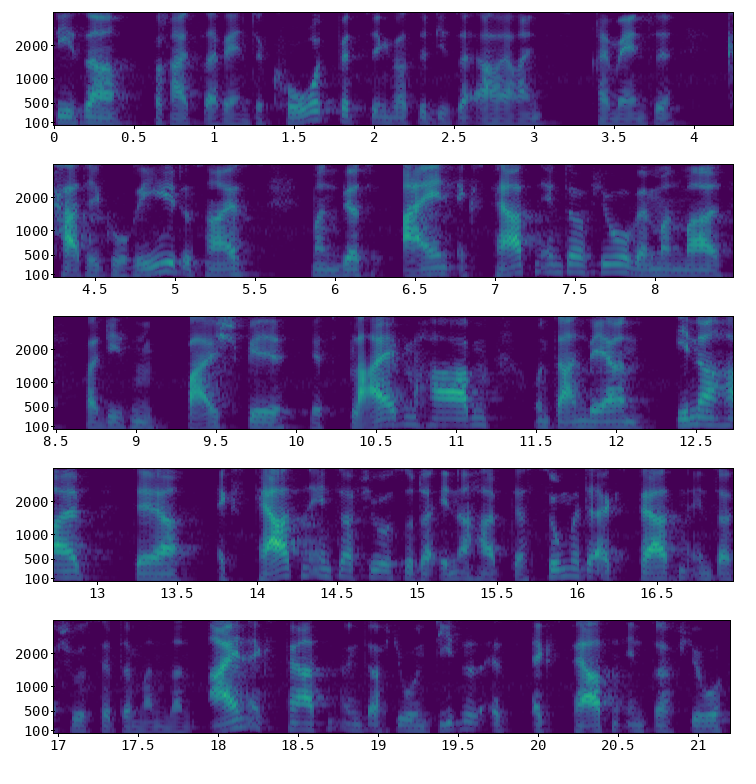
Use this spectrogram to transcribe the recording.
dieser bereits erwähnte Code bzw. diese erwähnte Kategorie. Das heißt, man wird ein Experteninterview, wenn man mal bei diesem Beispiel jetzt bleiben haben und dann wären innerhalb der Experteninterviews oder innerhalb der Summe der Experteninterviews hätte man dann ein Experteninterview und dieses Experteninterview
